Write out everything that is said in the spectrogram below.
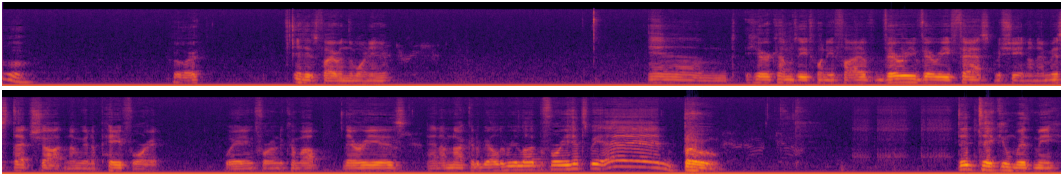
Oh. Sorry. It is 5 in the morning. And here comes E-25. Very, very fast machine, and I missed that shot, and I'm going to pay for it waiting for him to come up. There he is, and I'm not going to be able to reload before he hits me, and boom! Did take him with me,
